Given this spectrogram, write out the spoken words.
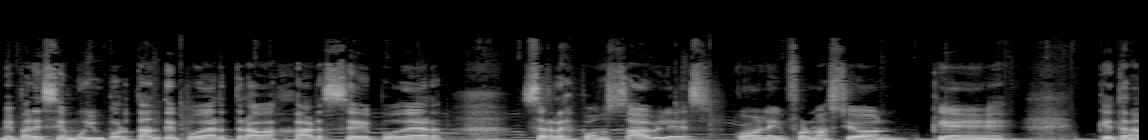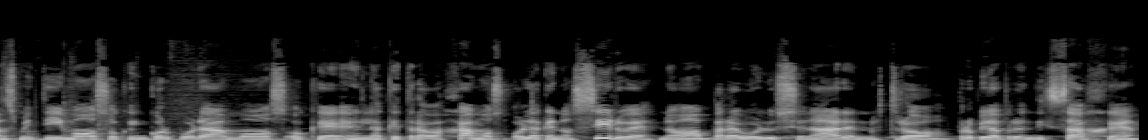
me parece muy importante poder trabajarse, poder ser responsables con la información que, que, transmitimos o que incorporamos o que en la que trabajamos o la que nos sirve ¿no? para evolucionar en nuestro propio aprendizaje.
